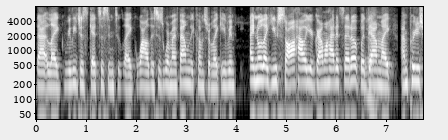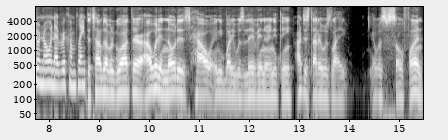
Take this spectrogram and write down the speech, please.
that like really just gets us into like wow this is where my family comes from like even i know like you saw how your grandma had it set up but damn like i'm pretty sure no one ever complained The times I would go out there, I wouldn't notice how anybody was living or anything. I just thought it was like, it was so fun.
